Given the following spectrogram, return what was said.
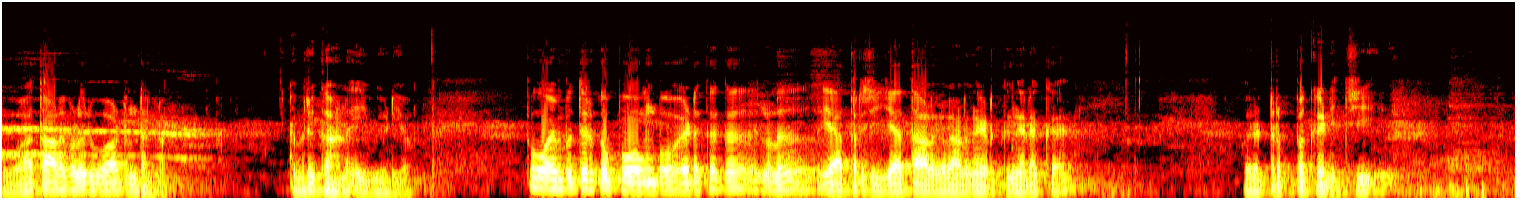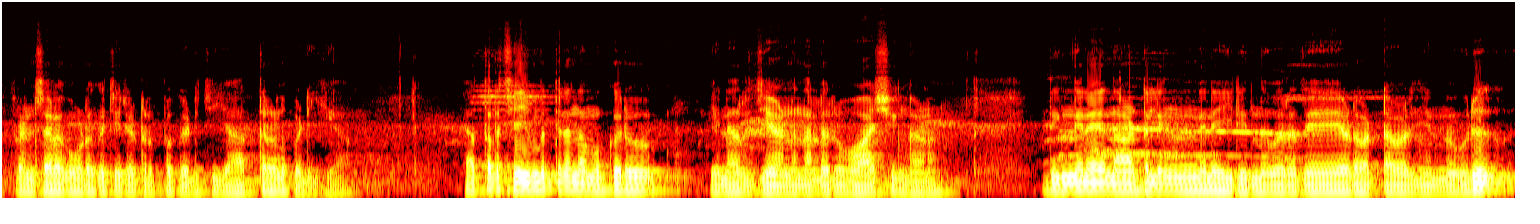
പോകാത്ത ആളുകൾ ഒരുപാടുണ്ടല്ലോ. അവർക്കാണ് ഈ വീഡിയോ. ഇപ്പോൾ കോയമ്പത്തൂരൊക്കെ പോകുമ്പോൾ ഇടയ്ക്കൊക്കെ നിങ്ങൾ യാത്ര ചെയ്യാത്ത ആളുകളാണെങ്കിൽ ഇടയ്ക്ക് ഇങ്ങനെയൊക്കെ ഒരു ട്രിപ്പൊക്കെ അടിച്ച് ഫ്രണ്ട്സുകളൊക്കെ കൂടെയൊക്കെ ചെറിയ ട്രിപ്പൊക്കെ അടിച്ച് യാത്രകൾ പഠിക്കുക. യാത്ര ചെയ്യുമ്പോൾ തന്നെ നമുക്കൊരു എനർജിയാണ് നല്ലൊരു വാശിയും കാണും ഇതിങ്ങനെ നാട്ടിലിങ്ങനെ ഇരുന്ന് വെറുതെ ഇവിടെ വട്ടവഴിഞ്ഞിരുന്ന് ഒരു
